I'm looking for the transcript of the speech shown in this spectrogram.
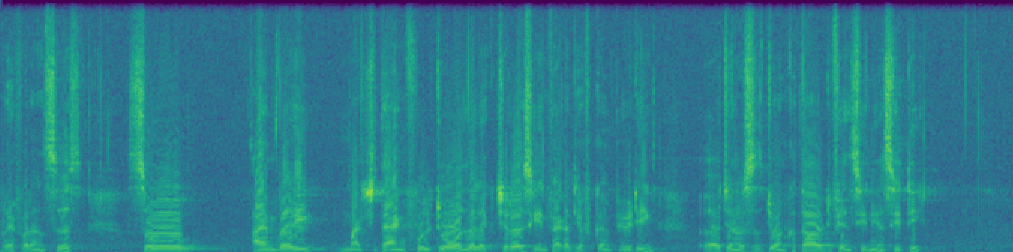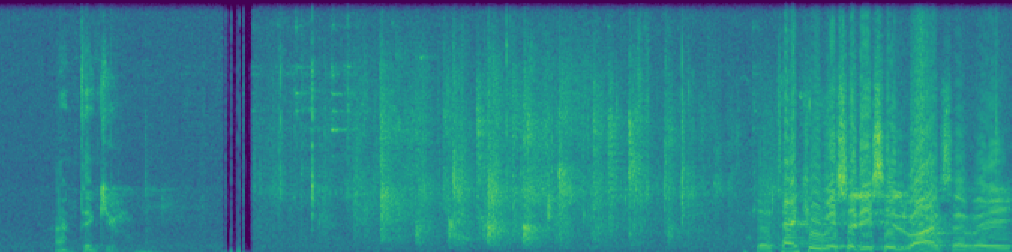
references. So I'm very much thankful to all the lecturers in Faculty of Computing, uh, General John Kathar Defense University, and thank you. Okay, thank you, Mr. De Silva. It's a very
